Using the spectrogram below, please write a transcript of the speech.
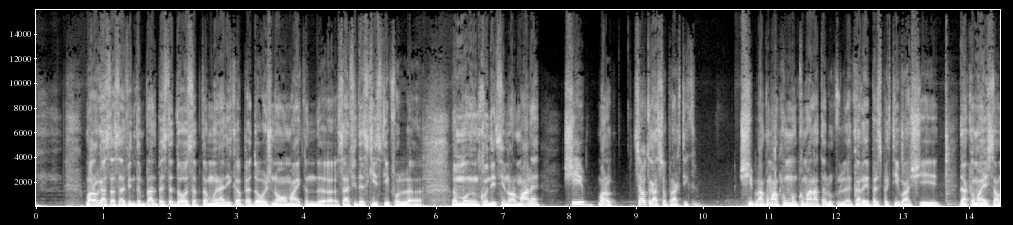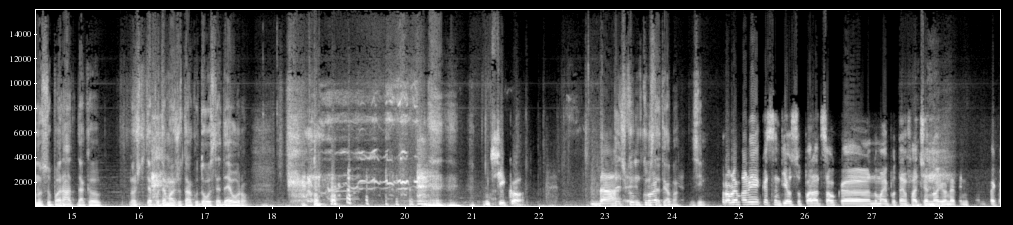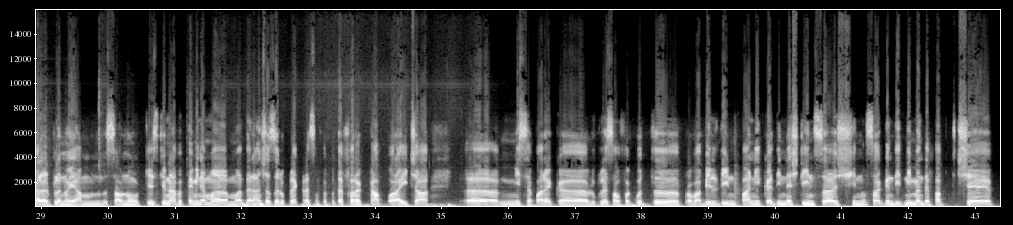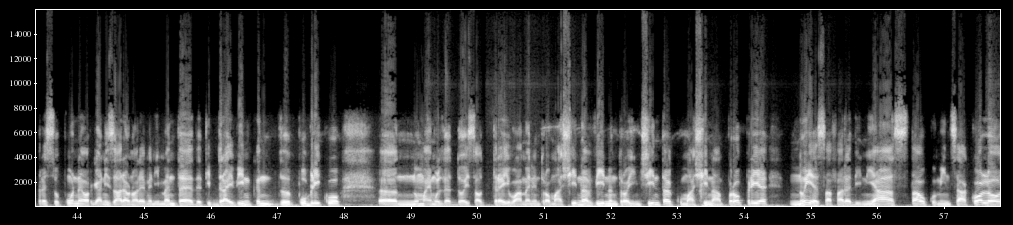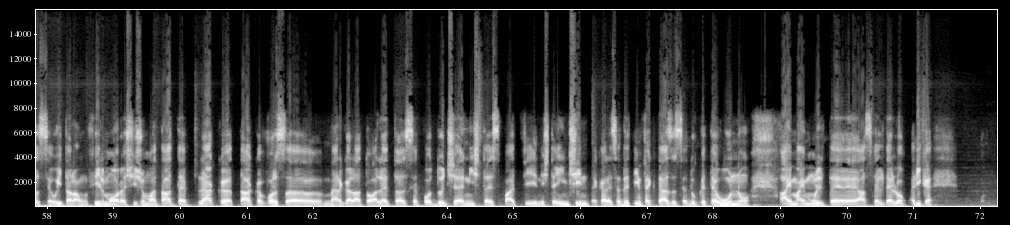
Mă rog, asta s-ar fi întâmplat peste două săptămâni, adică pe 29 mai când uh, s-ar fi deschis tiful uh, în, în condiții normale și, mă rog, ți-au tras-o practic. Și acum cum, cum arată lucrurile? Care e perspectiva? Și dacă mai ești sau nu supărat, dacă, nu știu, te putem ajuta cu 200 de euro? Chico. Da. Deci cum, cum stă treaba? Zi. Problema nu e că sunt eu supărat sau că nu mai putem face noi un eveniment pe care îl plănuiam sau nu. Chestiunea pe mine mă, mă deranjează lucrurile care sunt făcute fără cap. Ori aici uh, mi se pare că lucrurile s-au făcut uh, probabil din panică, din neștiință și nu s-a gândit nimeni de fapt ce presupune organizarea unor evenimente de tip drive-in când uh, publicul, uh, nu mai mult de 2 sau 3 oameni într-o mașină, vin într-o incintă cu mașina proprie, nu ies afară din ea, stau cu mințe acolo, se uită la un film o oră și jumătate, pleacă, dacă vor să meargă la toaletă, se pot duce niște spații, niște incinte care se dezinfectează, se duc câte unul, ai mai multe astfel de loc. Adică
